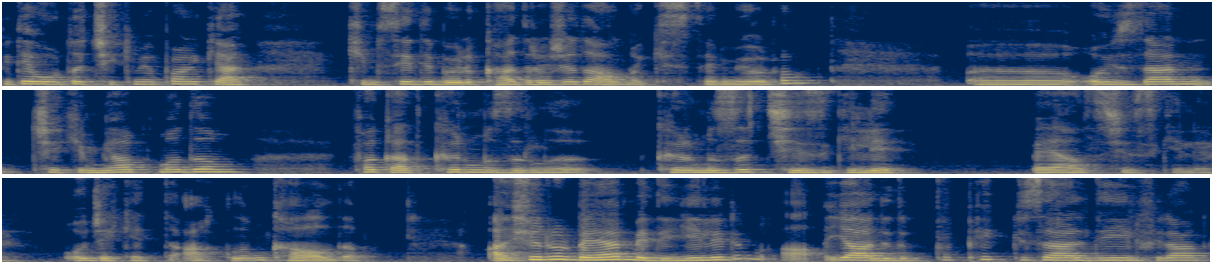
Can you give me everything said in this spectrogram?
Bir de orada çekim yaparken kimseyi de böyle kadraja da almak istemiyorum. Ee, o yüzden çekim yapmadım. Fakat kırmızılı, kırmızı çizgili, beyaz çizgili o cekette aklım kaldı. Ayşenur beğenmedi. Gelelim "Aa, ya dedim bu pek güzel değil filan.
